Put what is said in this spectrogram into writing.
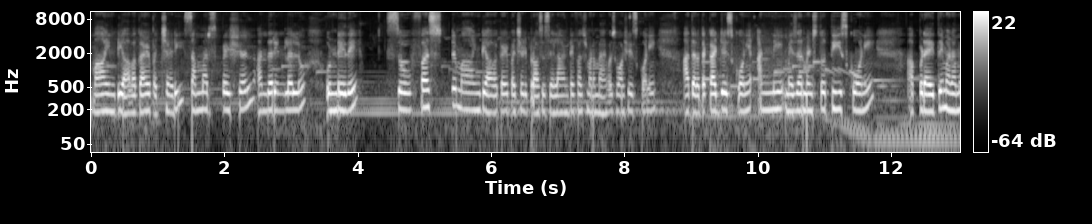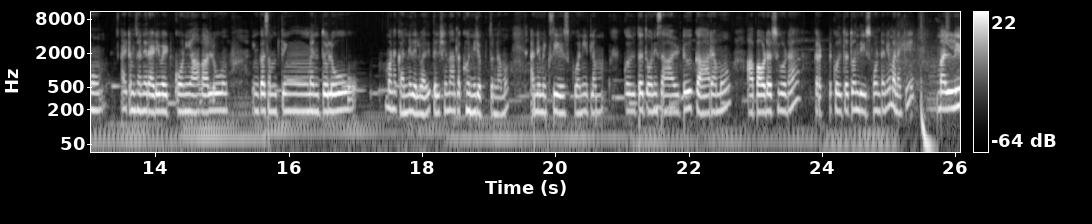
మా ఇంటి ఆవకాయ పచ్చడి సమ్మర్ స్పెషల్ అందరి ఇండ్లలో ఉండేదే. సో ఫస్ట్ మా ఇంటి ఆవకాయ పచ్చడి ప్రాసెస్ ఎలా అంటే ఫస్ట్ మనం మ్యాంగోస్ వాష్ చేసుకొని ఆ తర్వాత కట్ చేసుకొని అన్ని మెజర్మెంట్స్తో తీసుకొని అప్పుడైతే మనము ఐటమ్స్ అన్ని రెడీ పెట్టుకొని ఆవాలు ఇంకా సంథింగ్ మెంతులు మనకు అన్నీ తెలియదు తెలిసిన దాంట్లో కొన్ని చెప్తున్నాము. అన్ని మిక్స్ చేసుకొని ఇట్లా కొలతతోని సాల్ట్ కారము ఆ పౌడర్స్ కూడా కరెక్ట్ కొలతతో తీసుకుంటేనే మనకి మళ్ళీ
